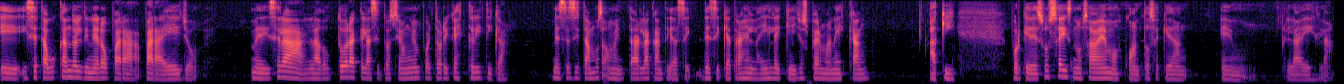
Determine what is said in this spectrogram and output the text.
Eh, y se está buscando el dinero para, para ello. Me dice la, la doctora que la situación en Puerto Rico es crítica. Necesitamos aumentar la cantidad de psiquiatras en la isla y que ellos permanezcan aquí. Porque de esos seis no sabemos cuántos se quedan en la isla.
